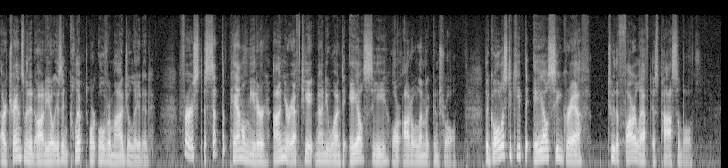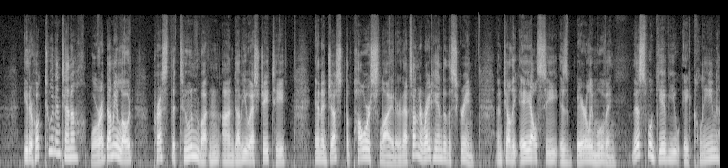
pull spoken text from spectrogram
our transmitted audio isn't clipped or overmodulated. First, set the panel meter on your FT891 to ALC or auto limit control. The goal is to keep the ALC graph to the far left as possible. Either hook to an antenna or a dummy load, press the tune button on WSJT and adjust the power slider, that's on the right hand of the screen, until the ALC is barely moving. This will give you a clean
